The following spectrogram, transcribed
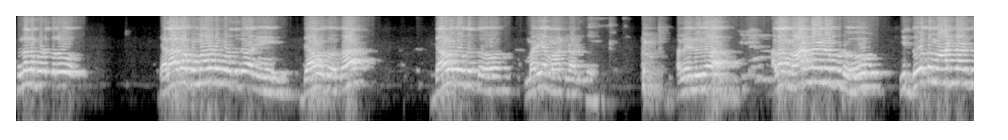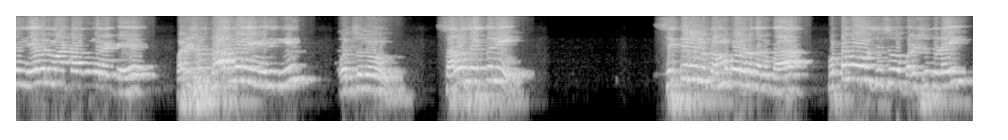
పిల్లలు పుడతారు? ఎలాగా కుమారుడు పుడతాడు అని దేవదూత దేవదూతతో మరియా మాట్లాడుతుంది అలేలుగా అలా మాట్లాడినప్పుడు ఈ దూత మాట్లాడుతుంది ఏమని మాట్లాడుతుంది అంటే పరిశుద్ధాత్మ నీ మీదికి వచ్చును. సర్వశక్తిని శక్తి నిన్ను కమ్ముకోరును కనుక పుట్టబో శిశువు పరిశుద్ధుడై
